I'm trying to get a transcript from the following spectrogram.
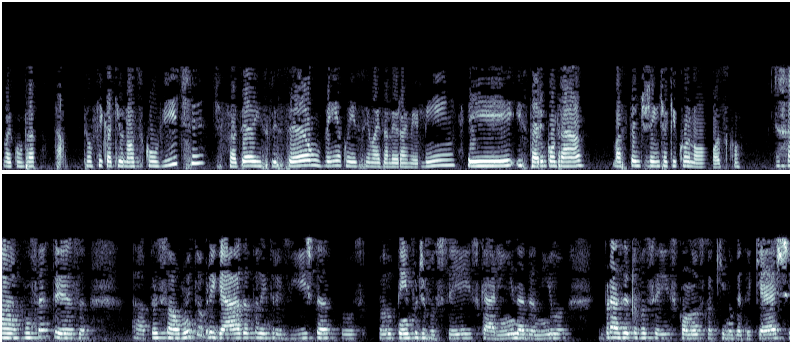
vai contratar. Então fica aqui o nosso convite de fazer a inscrição, venha conhecer mais a Leroy Merlin e espero encontrar bastante gente aqui conosco. Ah, com certeza. Ah, pessoal, muito obrigada pela entrevista, pelo tempo de vocês, Karina, Danilo. Um prazer ter vocês conosco aqui no VTCast.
